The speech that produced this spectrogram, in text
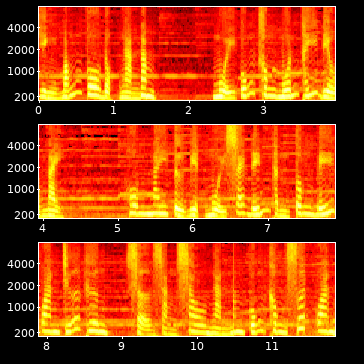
hình bóng cô độc ngàn năm. Muội cũng không muốn thấy điều này. Hôm nay từ biệt muội sẽ đến Thần Tông bế quan chữa thương, sợ rằng sau ngàn năm cũng không xuất quan,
